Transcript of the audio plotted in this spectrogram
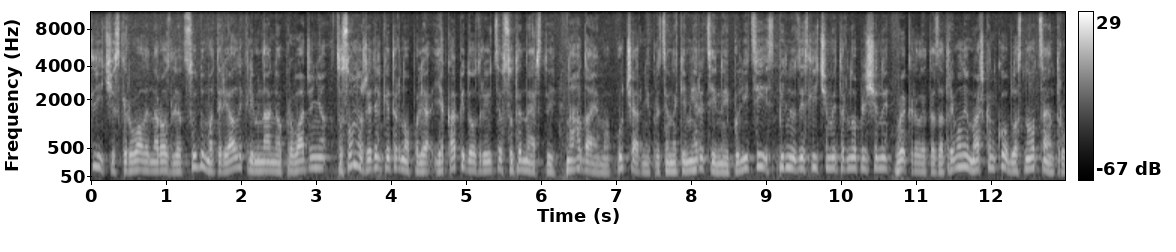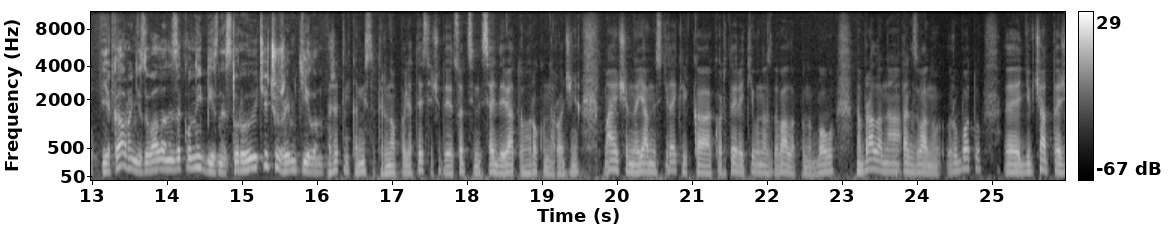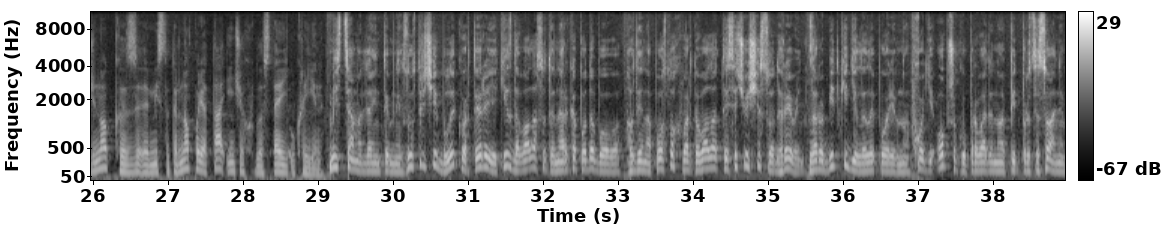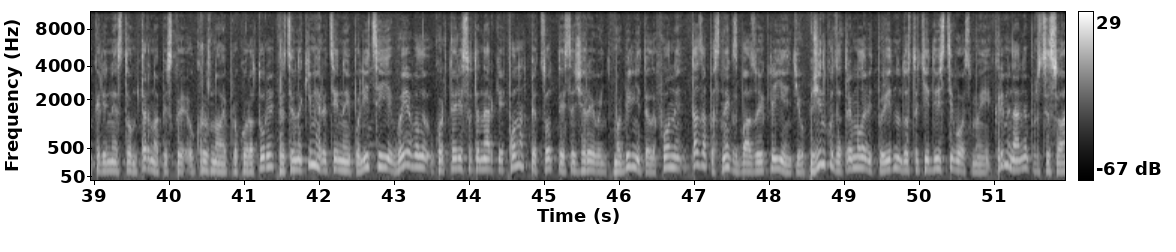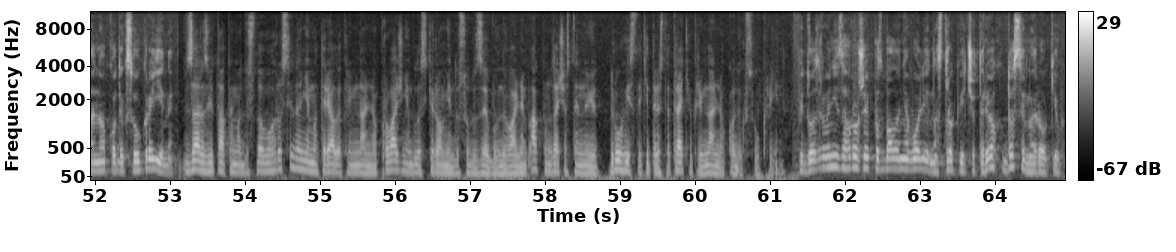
Слідчі скерували на розгляд суду матеріали кримінального провадження стосовно жительки Тернополя, яка підозрюється в сутенерстві. Нагадаємо, у червні працівники міграційної поліції спільно зі слідчими Тернопільщини викрили та затримали мешканку обласного центру, яка організувала незаконний бізнес, торгуючи чужим тілом. Жителька міста Тернополя 1979 року народження, маючи в наявності декілька квартир, які вона здавала понобову, набрала на так звану роботу е, дівчат та жінок з міста Тернополя та інших областей України. Місцями для інтимних зустрічей були квартири, які здавала сутенерка подобово. Година послуг вартувала 1600 гривень. Заробітки ділили порівну. В ході обшуку, проведеного під процесуальним керівництвом Тернопільської окружної прокуратури, працівники міграційної поліції виявили у квартирі сутенерки понад 500 тисяч гривень, мобільні телефони та записник з базою клієнтів. Жінку затримали відповідно до статті 208 Кримінально-процесуального кодексу України. За результатами досудового розслідування матеріали кримінального провадження були скеровані до суду з обвинувальним актом за частиною 2 статті 303 Кримінального кодексу України. Підозрюваній загрожує позбавлення волі на строк від 4 до 7 років.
